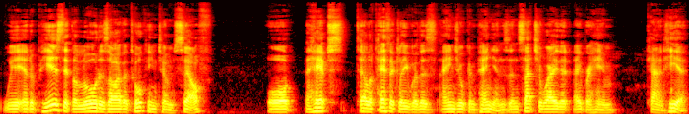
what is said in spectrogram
where it appears that the Lord is either talking to himself or perhaps telepathically with his angel companions in such a way that Abraham can't hear.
